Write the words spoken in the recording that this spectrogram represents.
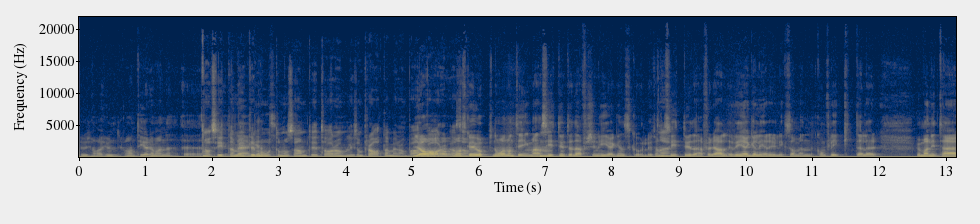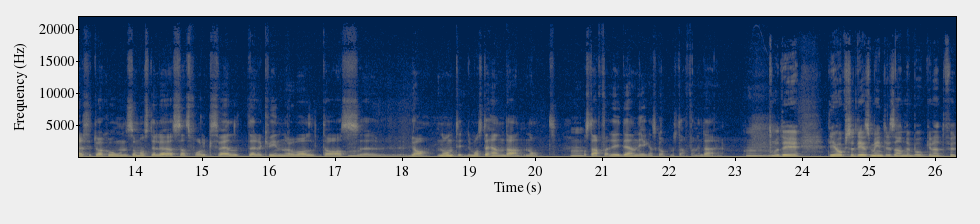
hur, ja, hur hanterar man eh, och sitta mitt emot dem och samtidigt ta dem, liksom prata med dem på Ja, allvar. man Alltså, ska ju uppnå någonting. Man Mm. sitter ju inte där för sin egen skull. Utan man Nej. sitter ju där för i all regel är det ju liksom en konflikt eller humanitär situation som måste lösas. Folk svälter, kvinnor våldtas. eh, Ja, någonting, det måste hända något. Mm. Och Staffan, det är den egenskapen Staffan är där. Mm. Och det, det är också det som är intressant med boken. Att för,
